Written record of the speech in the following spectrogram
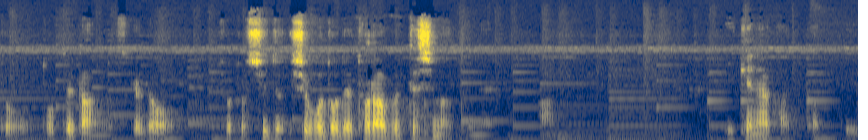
トを取ってたんですけど、ちょっとし仕事でトラブってしまってね、行けなかったっていう。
